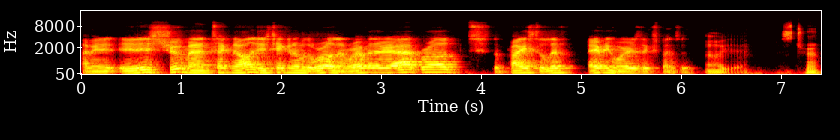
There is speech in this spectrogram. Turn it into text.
I mean, it, it is true, man. Technology is taking over the world, and wherever they're at, bro, the price to live everywhere is expensive. oh yeah It's true.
